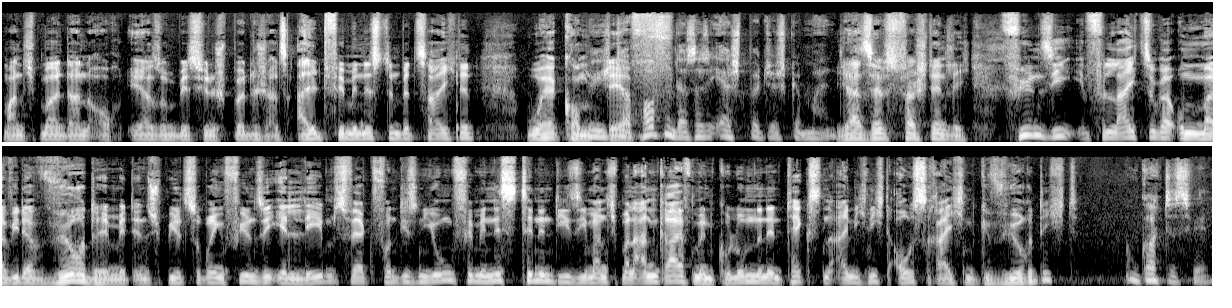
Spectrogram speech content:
manchmal dann auch eher so ein bisschen spöttisch als Altfeministin bezeichnet. Woher kommt ich der? Ich hoffen, dass es eher spöttisch gemeint ist. Ja, selbstverständlich. Fühlen Sie vielleicht sogar, um mal wieder Würde mit ins Spiel zu bringen, fühlen Sie Ihr Lebenswerk von diesen jungen Feministinnen, die Sie manchmal angreifen, in Kolumnen, in Texten eigentlich nicht ausreichend gewürdigt? Um Gottes Willen.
